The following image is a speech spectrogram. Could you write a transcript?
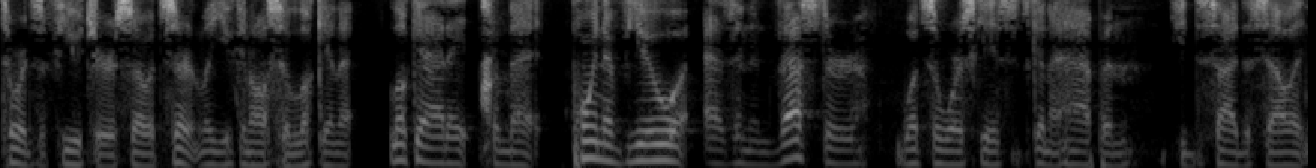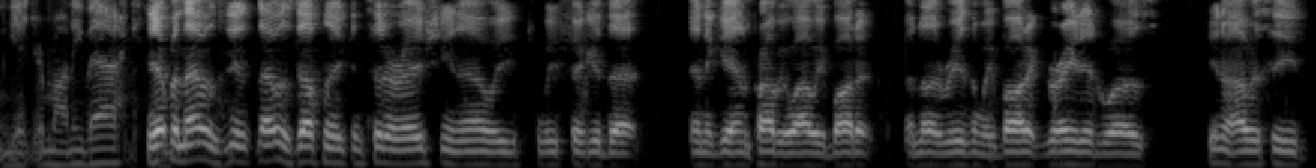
towards the future. So it's certainly you can also look in it, look at it from that point of view as an investor. What's the worst case that's going to happen? You decide to sell it and get your money back. Yep, and that was that was definitely a consideration. You know, we we figured that and again, probably why we bought it. Another reason we bought it graded was, you know, obviously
